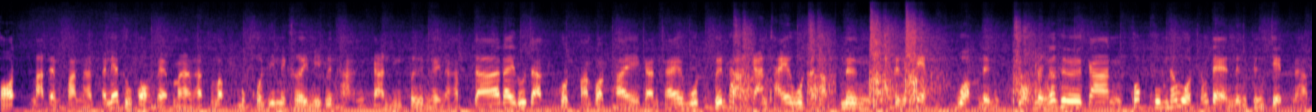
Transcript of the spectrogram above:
คอร์สลัดแอนฟันครับอันนี้ถูกออกแบบมาครับสำหรับบุคคลที่ไม่เคยมีพื้นฐานการยิงปืนเลยนะครับ จะได้รู้จักกฎความปลอดภัย การใช้อาวุธ พื้นฐานการใช้อาวุธนะครับ1ถึง7บวก1บวก1ก็คือการควบคุมทั้งหมดตั้งแต่1ถึง7นะครับ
